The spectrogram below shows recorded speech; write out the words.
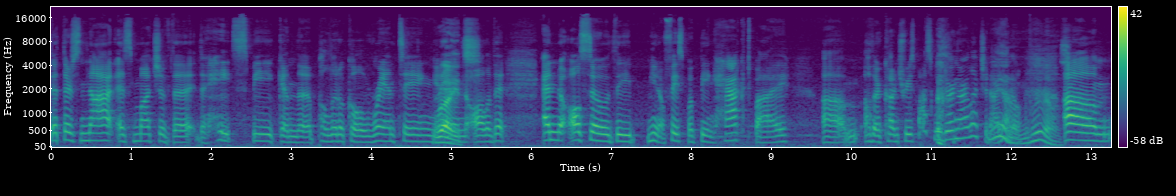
that there's not as much of the, the hate speak and the political ranting Right. and all of that. And also the, you know, Facebook being hacked by um, other countries, possibly during our election. I Yeah, don't know. who knows? Um,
